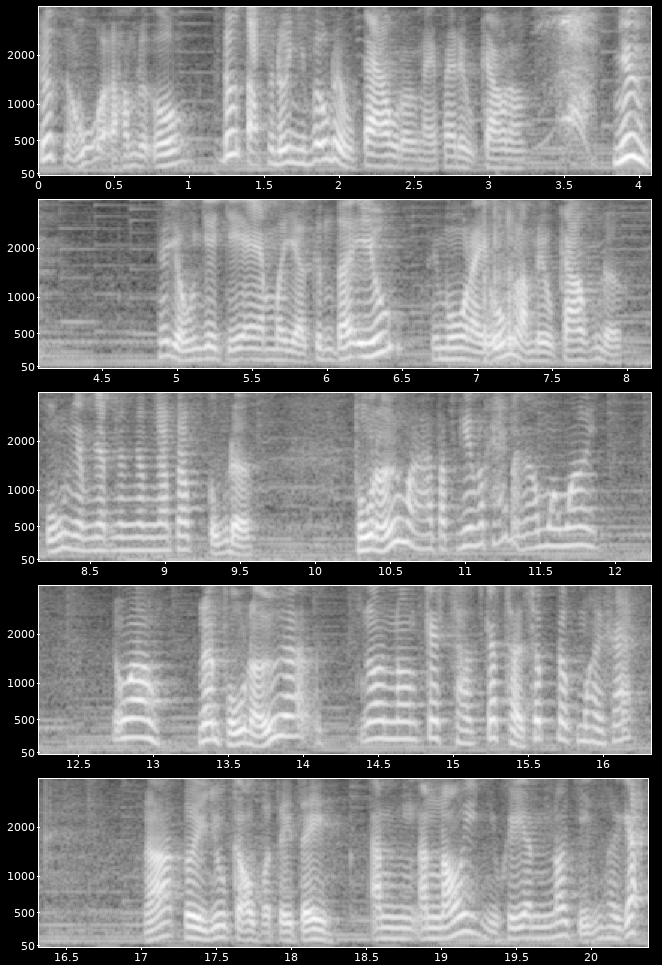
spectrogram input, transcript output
Trước ngủ là không được uống. Trước tập thì đương nhiên phải uống đều cao rồi này phải đều cao đâu. Nhưng ví dụ như chị em bây giờ kinh tế yếu thì mua này uống làm điều cao cũng được. Uống nhâm nhâm nhâm nhâm nhâm cũng được. Phụ nữ mà tập gym nó khác đàn ông ông ơi. Đúng không? Nên phụ nữ á nó nó cái cách xài súp nó cũng hơi khác. Đó tùy nhu cầu và tùy tiền. Anh anh nói nhiều khi anh nói chuyện hơi gắt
